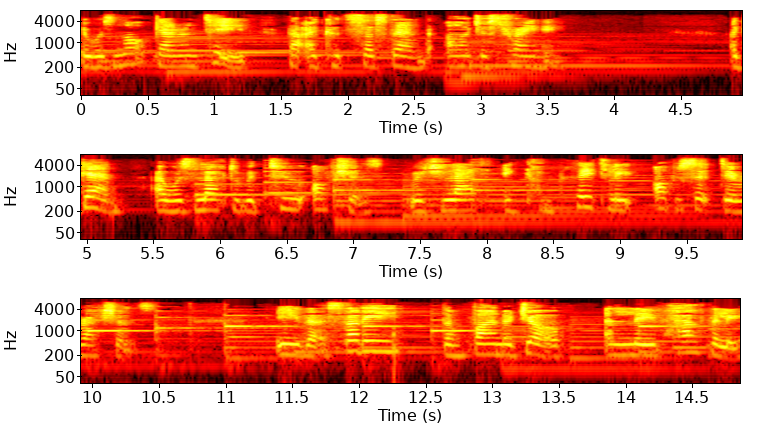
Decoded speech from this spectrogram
it was not guaranteed that I could sustain the arduous training. Again, I was left with two options which led in completely opposite directions. Either study, then find a job and live healthily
